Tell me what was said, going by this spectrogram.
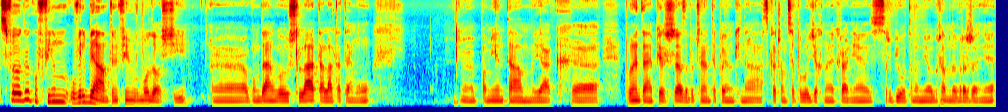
Swoją drogą film, uwielbiałem ten film w młodości. Oglądałem go już lata, lata temu. Pamiętam jak pamiętam jak pierwszy raz zobaczyłem te pająki na skaczące po ludziach na ekranie. Zrobiło to na mnie ogromne wrażenie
